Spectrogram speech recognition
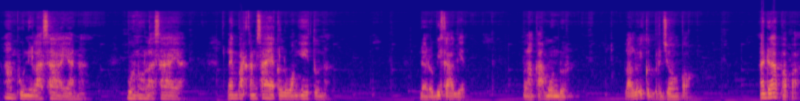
Ampunilah saya, nak. Bunuhlah saya. Lemparkan saya ke luang itu, nak. Darobi kaget. Melangkah mundur. Lalu ikut berjongkok. Ada apa, Pak?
